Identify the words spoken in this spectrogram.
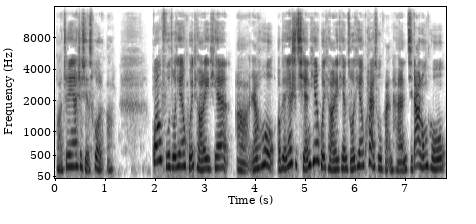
啊，这应该是写错了啊。光伏昨天回调了一天啊，然后哦不对，应该是前天回调了一天，昨天快速反弹，几大龙头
